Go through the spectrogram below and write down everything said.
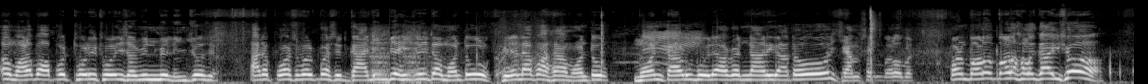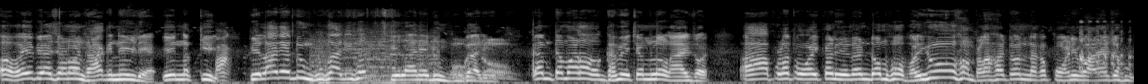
અમારા બાપો થોડી થોડી જમીન મેં લીંજો છે. આ તો પોસ વર્ષ પછી ગાડીમાં બેસી જઈ તો મન તો ઓળખે ના પાછા મન તો મોન ટાળું બોલ્યા આગળ નાળી આ તો જેમસન બરોબર. પણ બરોબર હળગાવી છો હવે બે જણા રાગ નહીં લે એ નક્કી. પેલા ને ડુંગું ગાલી છે પેલા ને ડુંગું ગાલી એમ તમારા ગમે તેમ લડાય જોય આ આપણો તો હોય કણ એરંડોમ હો ભર્યું હંભળા હતો ને પોણી વાળે જવું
